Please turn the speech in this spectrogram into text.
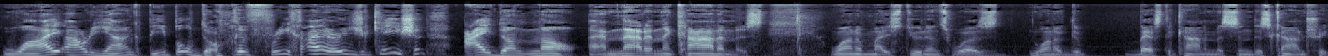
Why our young people don't have free higher education? I don't know. I'm not an economist. One of my students was one of the best economists in this country.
